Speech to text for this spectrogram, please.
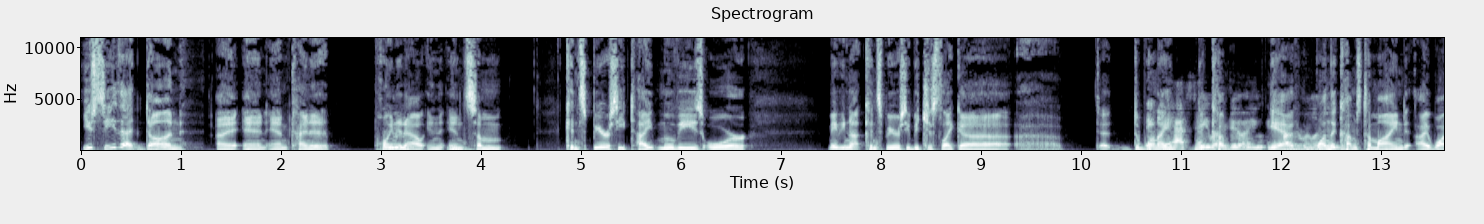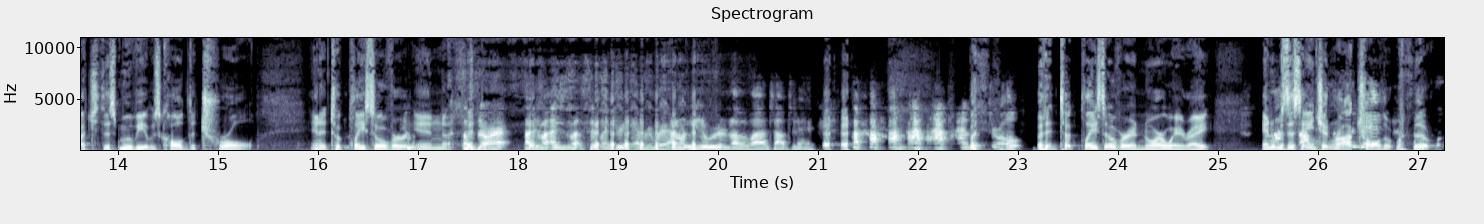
you see that done uh, and and kind of pointed out in in some conspiracy type movies or maybe not conspiracy, but just like a. Uh, the one they I have to tell you what they're doing. Yeah, the one that comes to mind. I watched this movie. It was called The Troll, and it took place over in. I'm sorry. I just, I just about to spit my drink everywhere. I don't need to ruin another laptop today. the troll. but it took place over in Norway, right? And it was this ancient rock troll that,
